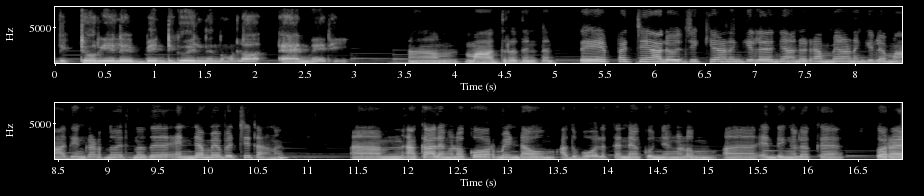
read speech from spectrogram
വിക്ടോറിയയിലെ ബെൻഡിഗോയിൽ നിന്നുമുള്ള ആൻ മേരി. മാതൃദിനത്തെ പറ്റി ആലോചിക്കുകയാണെങ്കിൽ ഞാനൊരു അമ്മയാണെങ്കിലും ആദ്യം കടന്നു വരുന്നത് എന്റെ അമ്മയെ പറ്റിയിട്ടാണ്. ആ കാലങ്ങളൊക്കെ ഓർമ്മയുണ്ടാവും. അതുപോലെ തന്നെ കുഞ്ഞുങ്ങളും എന്തെങ്കിലുമൊക്കെ കുറെ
